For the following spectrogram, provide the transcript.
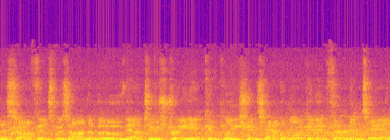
This offense was on the move. Now two straight incompletions have them looking at third and ten.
